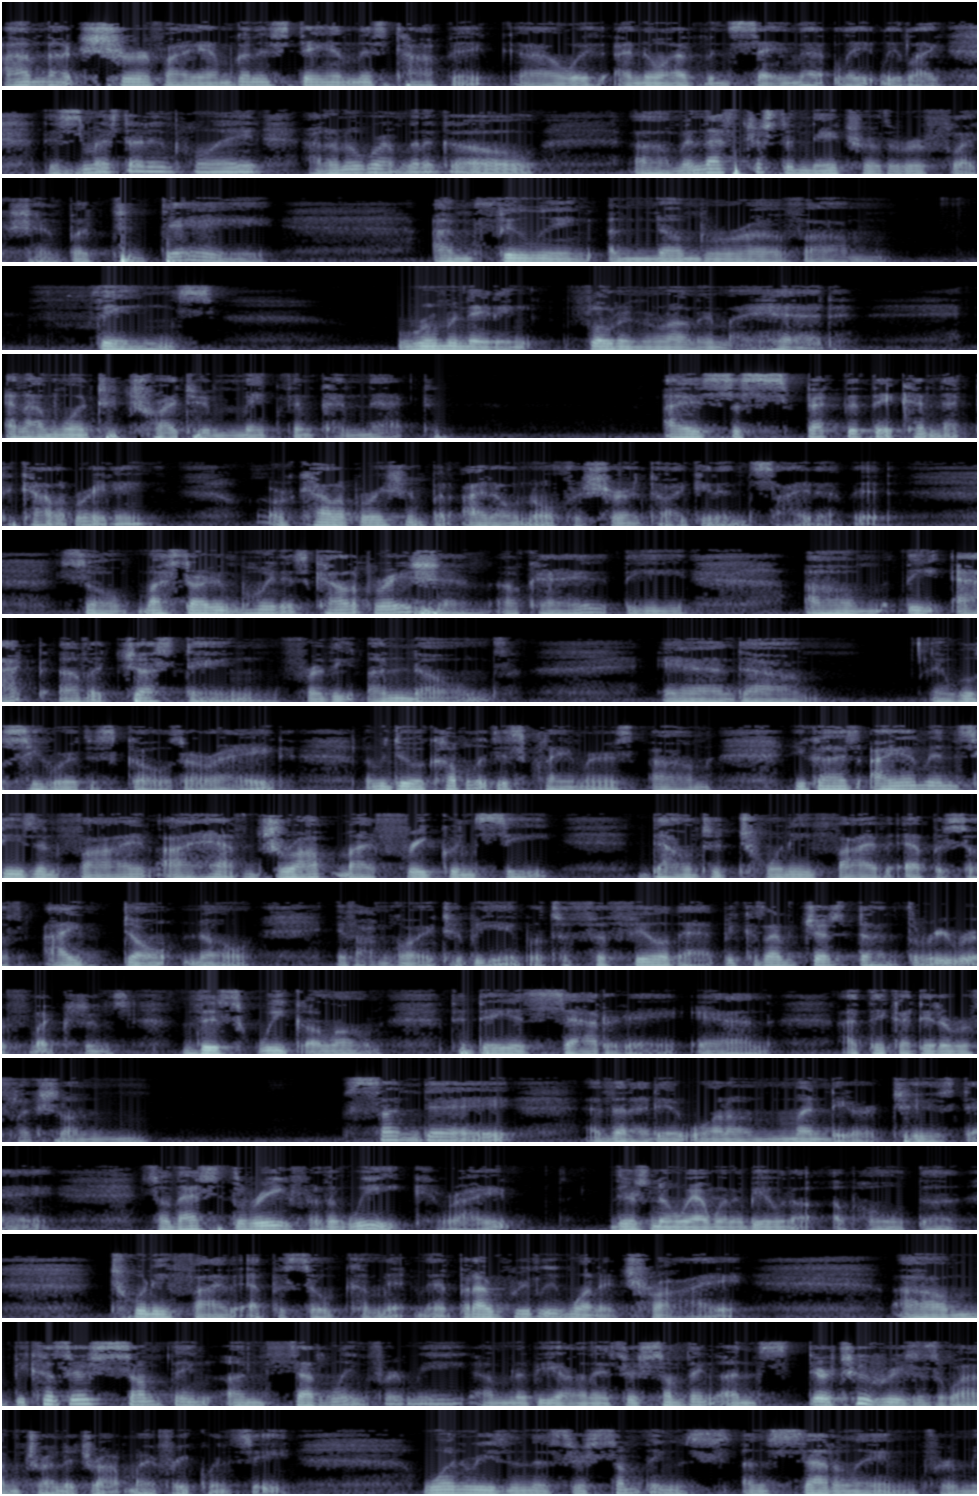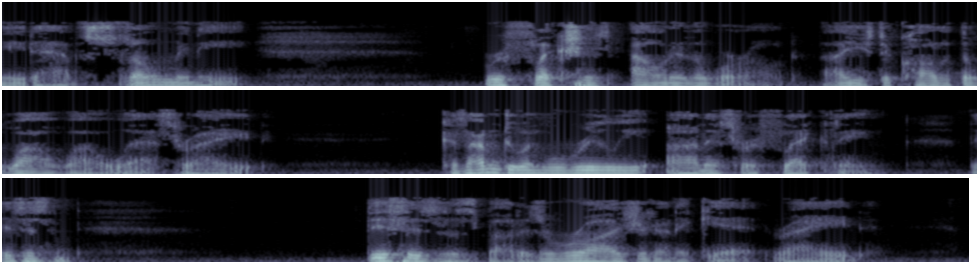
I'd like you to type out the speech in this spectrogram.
I'm not sure if I am going to stay in this topic. I, always, I know I've been saying that lately, like, this is my starting point. I don't know where I'm going to go. Um, and that's just the nature of the reflection. But today, I'm feeling a number of um, things ruminating, floating around in my head and I'm going to try to make them connect. I suspect that they connect to calibrating or calibration, but I don't know for sure until I get inside of it. So my starting point is calibration. Okay, the um, the act of adjusting for the unknowns, and um, and we'll see where this goes. All right. Let me do a couple of disclaimers. Um, you guys, I am in season five. I have dropped my frequency down to 25 episodes. I don't know if I'm going to be able to fulfill that because I've just done three reflections this week alone. Today is Saturday and I think I did a reflection on Sunday and then I did one on Monday or Tuesday. So that's three for the week, right? There's no way I'm going to be able to uphold the 25 episode commitment, but I really want to try um, because there's something unsettling for me. I'm going to be honest. There's something, un- there are two reasons why I'm trying to drop my frequency. One reason is there's something unsettling for me to have so many reflections out in the world. I used to call it the wild, wild west, right? Because I'm doing really honest reflecting. This is, this is about as raw as you're going to get, right?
